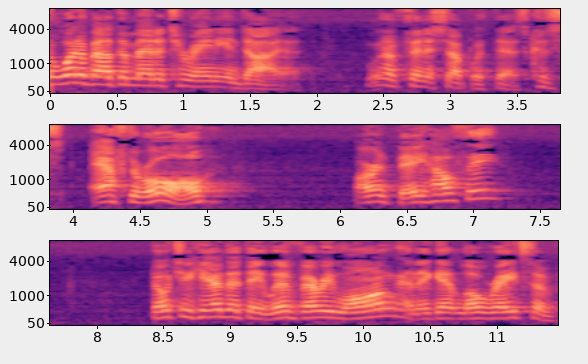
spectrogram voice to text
So what about the Mediterranean diet? We're going to finish up with this because after all, aren't they healthy? Don't you hear that they live very long and they get low rates of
